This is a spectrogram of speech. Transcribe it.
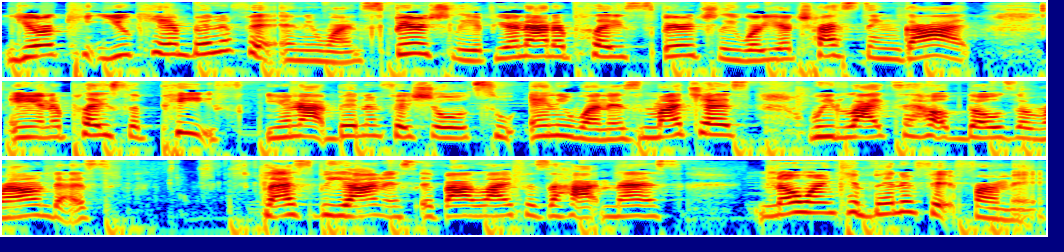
you're you can't benefit anyone spiritually. If you're not a place spiritually where you're trusting God and you're in a place of peace, you're not beneficial to anyone. As much as we like to help those around us, let's be honest, if our life is a hot mess, no one can benefit from it.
